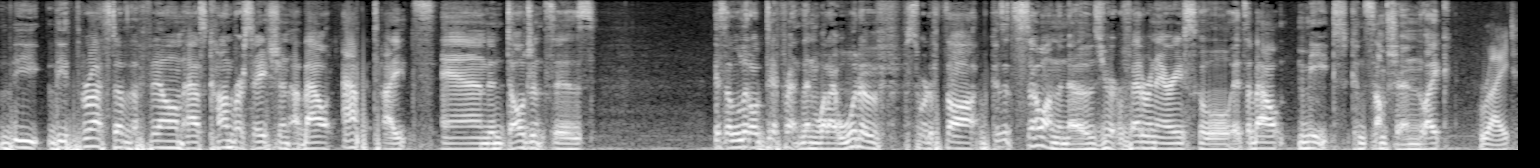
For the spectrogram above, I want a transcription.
the the thrust of the film as conversation about appetites and indulgences is a little different than what I would have sort of thought because it's so on the nose. You're at veterinary school. It's about meat consumption. Like Right.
